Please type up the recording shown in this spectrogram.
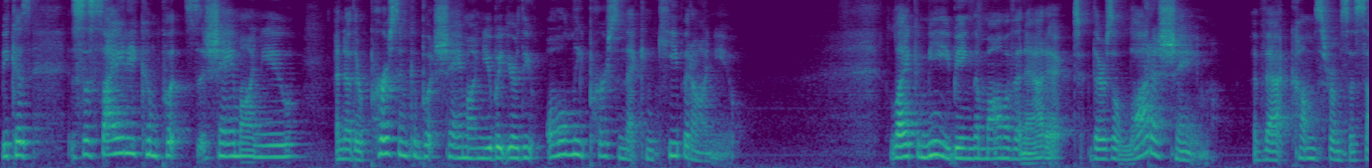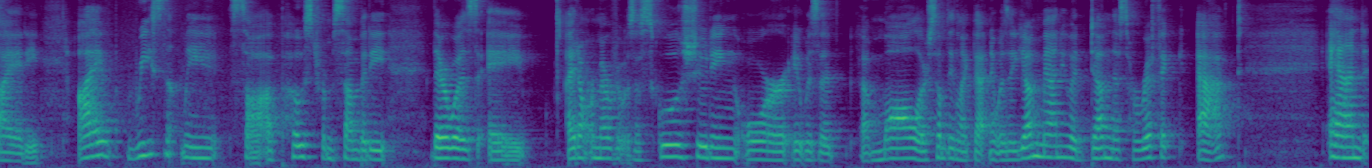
Because society can put shame on you, Another person can put shame on you, but you're the only person that can keep it on you. Like me, being the mom of an addict, there's a lot of shame that comes from society. I recently saw a post from somebody. There was a, I don't remember if it was a school shooting or it was a, a mall or something like that. And it was a young man who had done this horrific act. And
